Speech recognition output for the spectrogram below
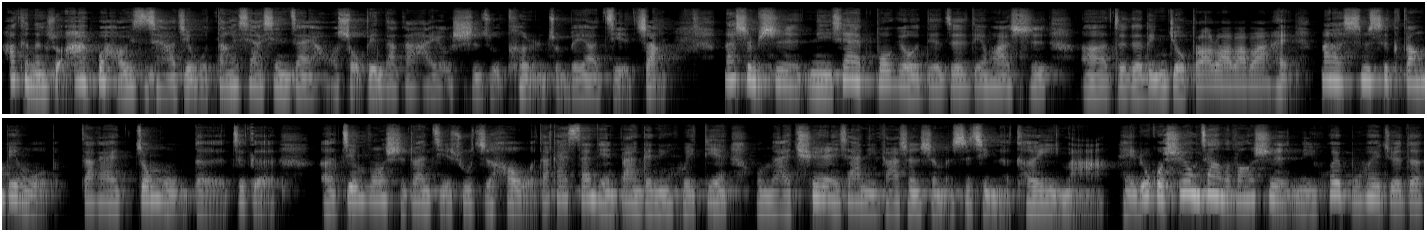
他可能说啊，不好意思，陈小姐，我当下现在我手边大概还有十组客人准备要结账，那是不是你现在拨给我的这个电话是啊，这个零九八八八八，嘿，那是不是方便我大概中午的这个呃尖峰时段结束之后，我大概三点半跟您回电，我们来确认一下你发生什么事情呢？可以吗？嘿，如果是用这样的方式，你会不会觉得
